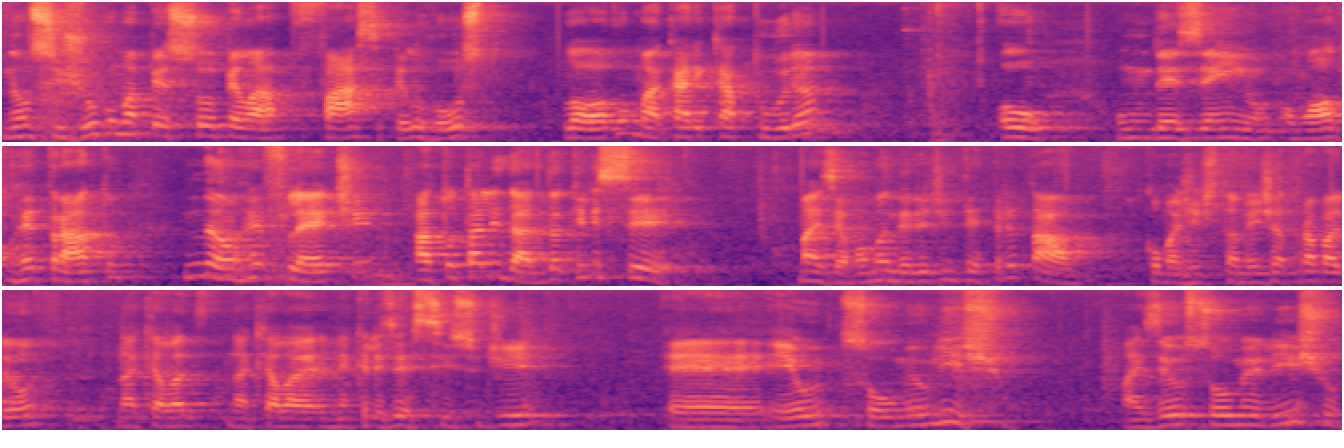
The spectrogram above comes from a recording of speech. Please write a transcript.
não se julga uma pessoa pela face, pelo rosto, logo, uma caricatura ou um desenho, um autorretrato, não reflete a totalidade daquele ser, mas é uma maneira de interpretá-lo, como a gente também já trabalhou naquela, naquela, naquele exercício de é, eu sou o meu lixo. Mas eu sou o meu lixo,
